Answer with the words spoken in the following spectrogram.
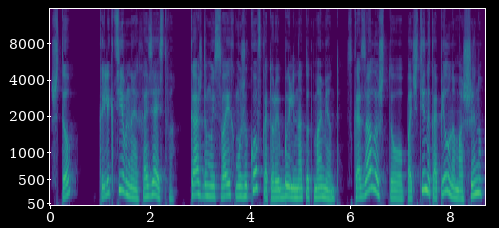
«Что?» Коллективное хозяйство. Каждому из своих мужиков, которые были на тот момент, сказала, что почти накопила на машину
